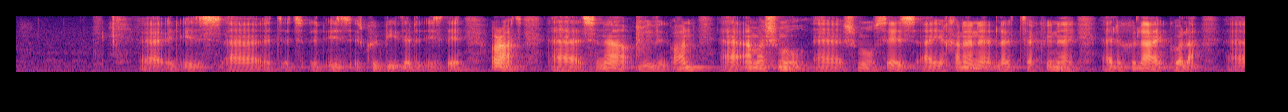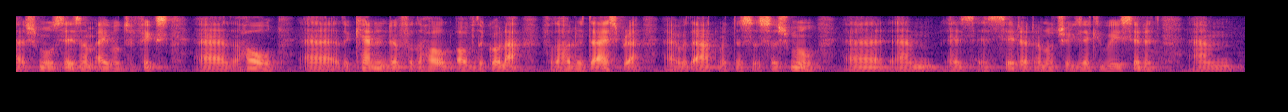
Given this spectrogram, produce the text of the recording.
uh, it is uh, it, it, it is it could be that it is there. All right. Uh, so now moving on. Uh, Amar Shmuel. Uh, Shmuel says gola. Shmuel says I'm able to fix the whole the calendar for the whole of the gola for the whole of the diaspora without witnesses. So Shmuel um, has, has said it. I'm not sure exactly where he said it. Um,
